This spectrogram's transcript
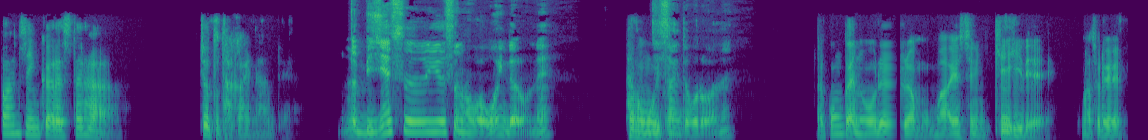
般人からしたら、ちょっと高いな、みたいな。ビジネスユースの方が多いんだろうね。多分多い実際のところはね。今回の俺らも、まあ、要するに経費で、まあ、それ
